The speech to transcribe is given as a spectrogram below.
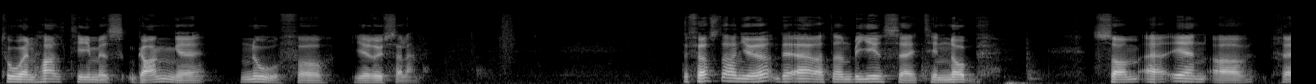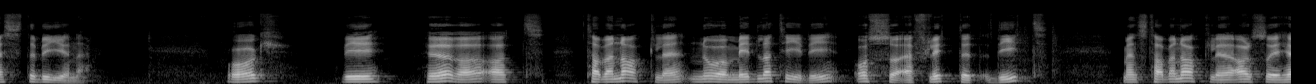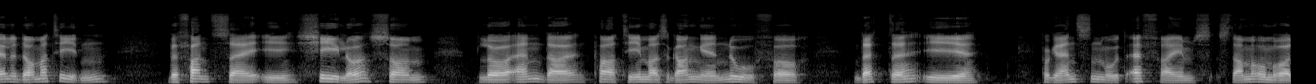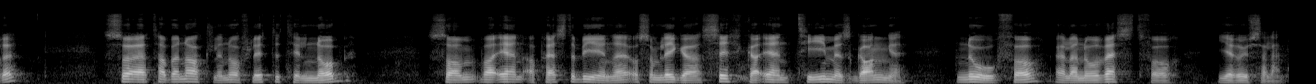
to og en halv times gange nord for Jerusalem. Det første han gjør, det er at han begir seg til Nob som er en av prestebyene. Og vi hører at tabernaklet nå midlertidig også er flyttet dit, mens tabernaklet altså i hele dommertiden befant seg i Kilo, som lå enda et par timers gange nord for dette i, på grensen mot Efraims stammeområde så er tabernaklet nå flyttet til Nob, som var en av prestebyene, og som ligger ca. en times gange nord for eller nordvest for Jerusalem.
